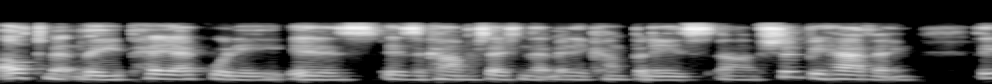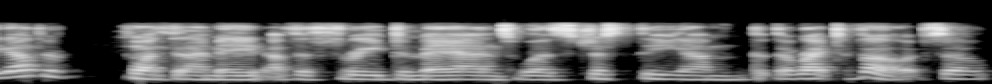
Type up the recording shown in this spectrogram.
ultimately, pay equity is is a conversation that many companies um, should be having. The other point that I made of the three demands was just the, um, the, the right to vote. So,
